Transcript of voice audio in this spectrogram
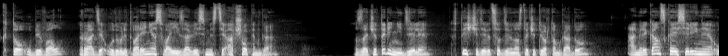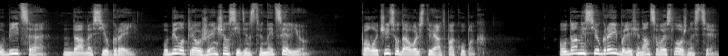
Кто убивал ради удовлетворения своей зависимости от шопинга? За четыре недели в 1994 году американская серийная убийца Дана Сью Грей убила трех женщин с единственной целью – Получить удовольствие от покупок. У Даны Сью Грей были финансовые сложности.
